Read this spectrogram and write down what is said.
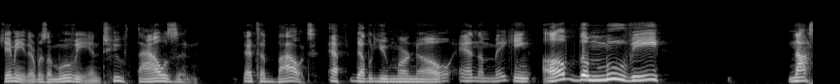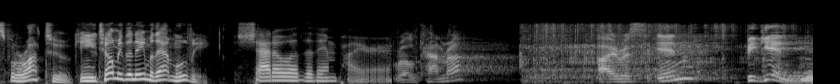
Kimmy, there was a movie in 2000 that's about F.W. Murnau and the making of the movie Nosferatu. Can you tell me the name of that movie? Shadow of the Vampire. Roll camera. Iris in. Begin.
